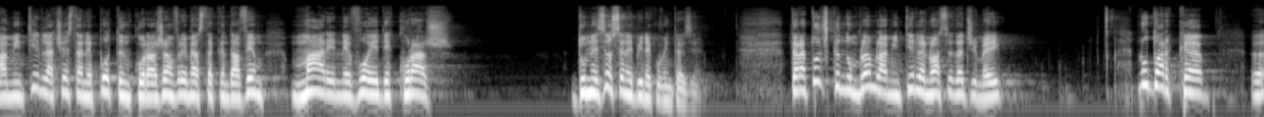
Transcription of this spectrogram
amintirile acestea ne pot încuraja în vremea asta când avem mare nevoie de curaj. Dumnezeu să ne binecuvinteze. Dar atunci când umblăm la amintirile noastre, dragii mei, nu doar că uh,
